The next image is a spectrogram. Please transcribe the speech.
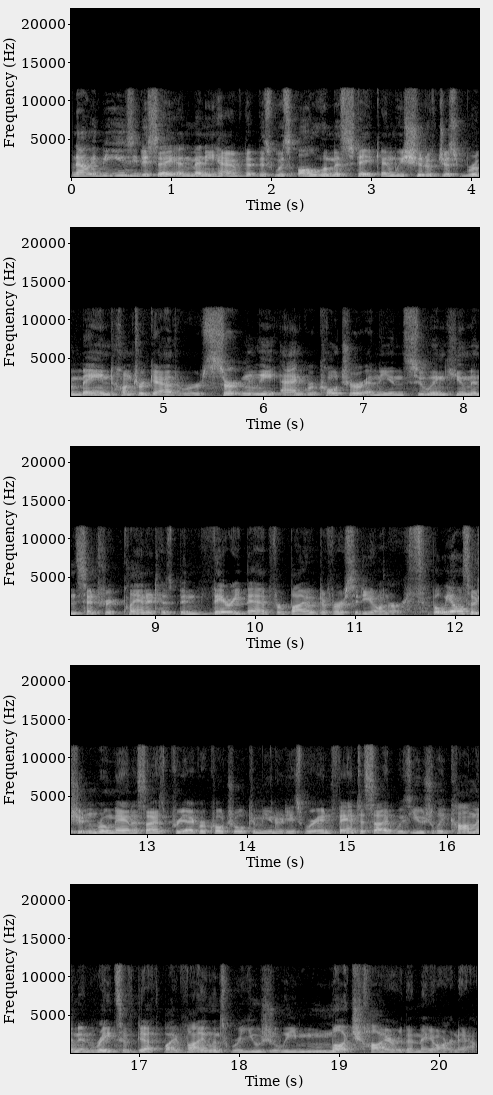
Now, it'd be easy to say, and many have, that this was all a mistake and we should have just remained hunter-gatherers. Certainly, agriculture and the ensuing human-centric planet has been very bad for biodiversity on Earth. But we also shouldn't romanticize pre-agricultural communities where infanticide was usually common and rates of death by violence were usually much higher than they are now.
